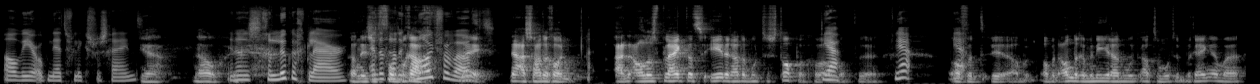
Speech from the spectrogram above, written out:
alweer op Netflix verschijnt. Ja, nou. En dan is het gelukkig klaar. Dan is en dat had ik nooit verwacht. Nee. Nou, ze hadden gewoon aan alles blijkt dat ze eerder hadden moeten stoppen. Gewoon, ja. Want, uh, ja. Of ja. het uh, op, op, een andere manier hadden, hadden moeten brengen. Maar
